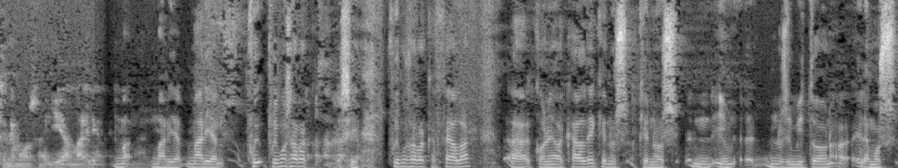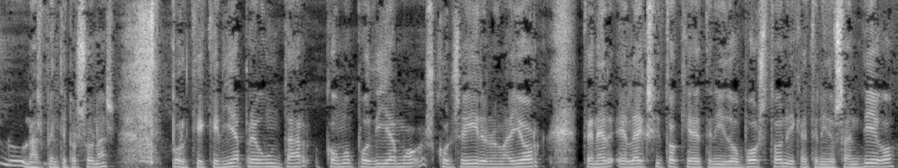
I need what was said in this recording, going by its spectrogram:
Tenemos allí a Marian. Ma Marian, Marian. Fu fuimos, a sí, fuimos a Rockefeller uh, con el alcalde que nos, que nos, nos invitó, éramos unas 20 personas, porque quería preguntar cómo podíamos conseguir en Nueva York tener el éxito que ha tenido Boston y que ha tenido San Diego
